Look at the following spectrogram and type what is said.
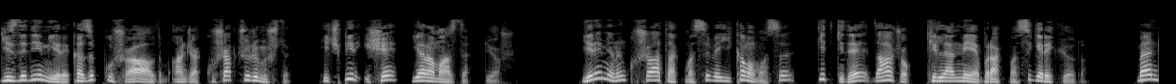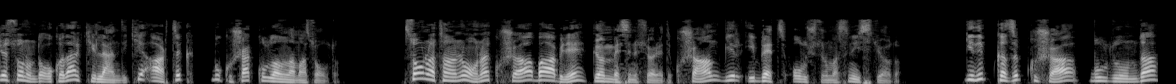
Gizlediğim yeri kazıp kuşağı aldım ancak kuşak çürümüştü. Hiçbir işe yaramazdı diyor. Yeremya'nın kuşağı takması ve yıkamaması gitgide daha çok kirlenmeye bırakması gerekiyordu. Bence sonunda o kadar kirlendi ki artık bu kuşak kullanılamaz oldu. Sonra Tanrı ona kuşağı Babil'e gömmesini söyledi. Kuşağın bir ibret oluşturmasını istiyordu. Gidip kazıp kuşağı bulduğunda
